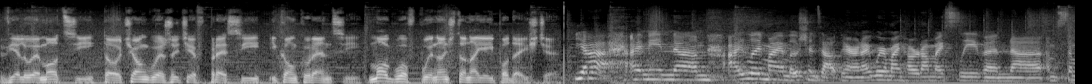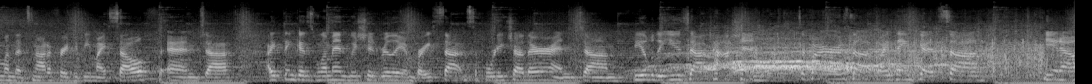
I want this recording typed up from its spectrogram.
wielu emocji, to ciągłe życie w presji i konkurencji. Mogło wpłynąć to na jej podejście. Yeah, I mean, um, I lay my emotions out there and I wear my heart on my sleeve, and uh, I'm someone that's not afraid to be myself. And uh, I think as women, we should really embrace that and support each other and um, be able to use that passion to fire us up. I think it's, uh, you know,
